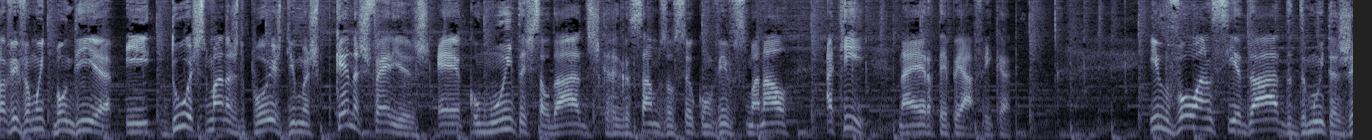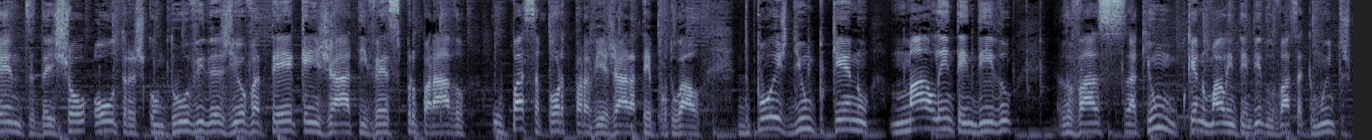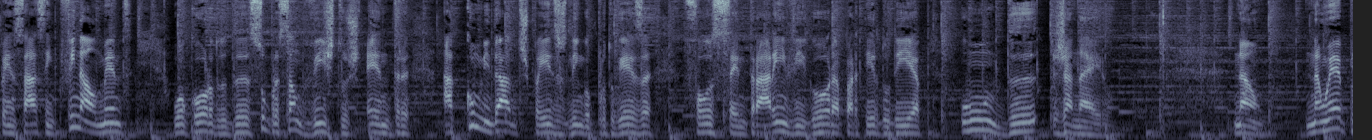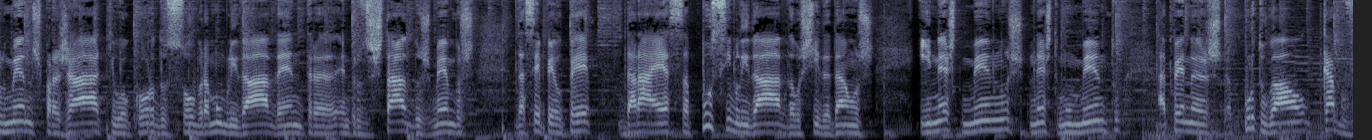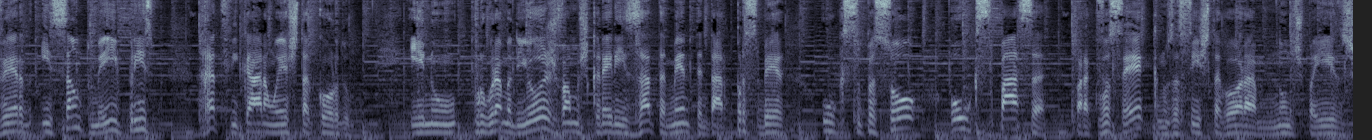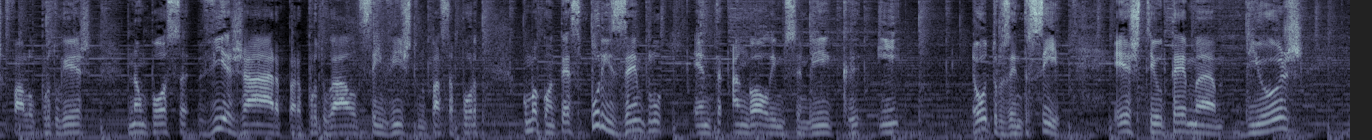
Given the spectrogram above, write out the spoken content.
Ora, viva, muito bom dia. E duas semanas depois de umas pequenas férias, é com muitas saudades que regressamos ao seu convívio semanal aqui na RTP África. E levou a ansiedade de muita gente, deixou outras com dúvidas e houve até quem já tivesse preparado o passaporte para viajar até Portugal. Depois de um pequeno mal-entendido, levasse a que um pequeno mal-entendido levasse a que muitos pensassem que finalmente o acordo de supressão de vistos entre a comunidade dos países de língua portuguesa fosse entrar em vigor a partir do dia 1 de janeiro. Não, não é pelo menos para já que o acordo sobre a mobilidade entre, entre os Estados-membros da CPLP dará essa possibilidade aos cidadãos e neste menos, neste momento, apenas Portugal, Cabo Verde e São Tomé e Príncipe ratificaram este acordo. E no programa de hoje vamos querer exatamente tentar perceber o que se passou ou o que se passa para que você, que nos assiste agora num dos países que fala o português, não possa viajar para Portugal sem visto no passaporte, como acontece, por exemplo, entre Angola e Moçambique e outros entre si. Este é o tema de hoje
